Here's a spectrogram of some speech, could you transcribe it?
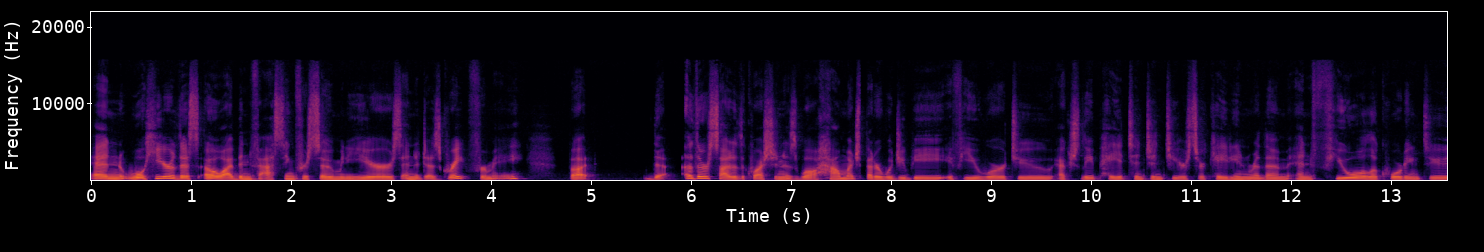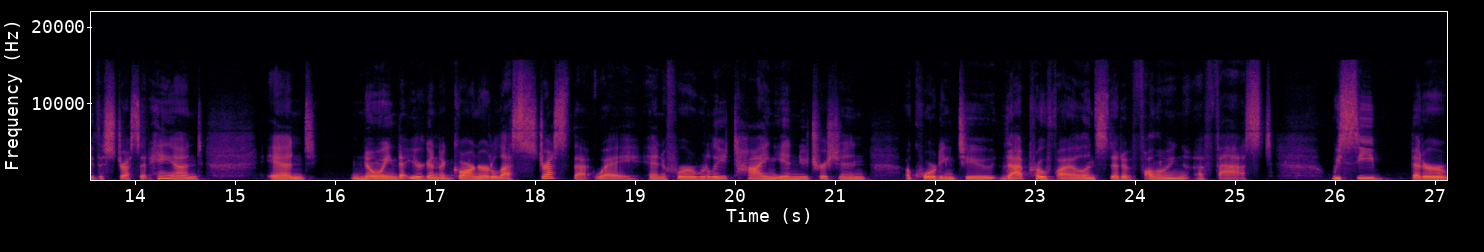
And we'll hear this, oh, I've been fasting for so many years and it does great for me. But the other side of the question is well, how much better would you be if you were to actually pay attention to your circadian rhythm and fuel according to the stress at hand and knowing that you're going to garner less stress that way? And if we're really tying in nutrition according to that profile instead of following a fast, we see better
